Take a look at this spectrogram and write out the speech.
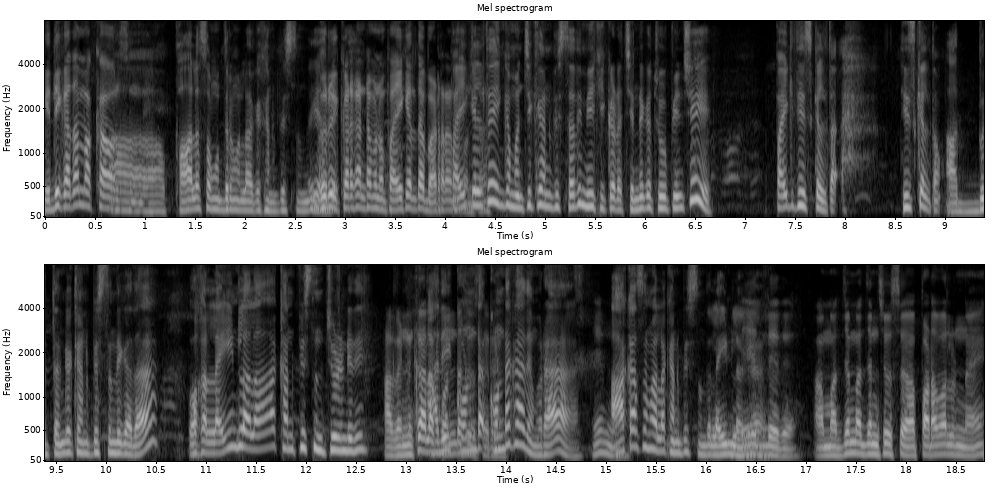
ఇది కదా మాకు కావాల్సింది. ఆ, పాల సముద్రం లాగా కనిపిస్తుంది. గురు ఇక్కడ కంటే మనం పైకి వెళ్తే బెటర్ పైకి వెళ్తే ఇంకా మంచిగా కనిపిస్తుంది. మీకు ఇక్కడ చిన్నగా చూపించి పైకి తీసుకెళ్తా. తీసుకెళ్తాం. అద్భుతంగా కనిపిస్తుంది కదా. ఒక లైన్ అలా కనిపిస్తుంది చూడండి ఇది. ఆ వెనకాల అది కొండ కొండ కాదేమరా? ఆకాశం అలా కనిపిస్తుంది లైన్ లాగా లేదు ఆ మధ్య మధ్యన చూసి ఆ పడవలు ఉన్నాయి.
